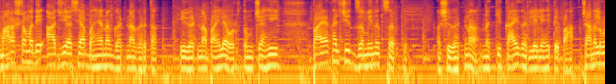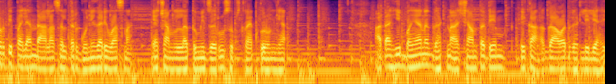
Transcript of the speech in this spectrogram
महाराष्ट्रामध्ये आजही अशा भयानक घटना घडतात. ही घटना पाहिल्यावर तुमच्याही पायाखालची जमीनच सरकेल. अशी घटना नक्की काय घडलेली आहे ते पहा. चॅनलवरती पहिल्यांदा आला असेल तर गुन्हेगारी वासना या चॅनलला तुम्ही जरूर सबस्क्राईब करून घ्या. आता ही भयानक घटना शांततेम एका गावात घडलेली आहे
